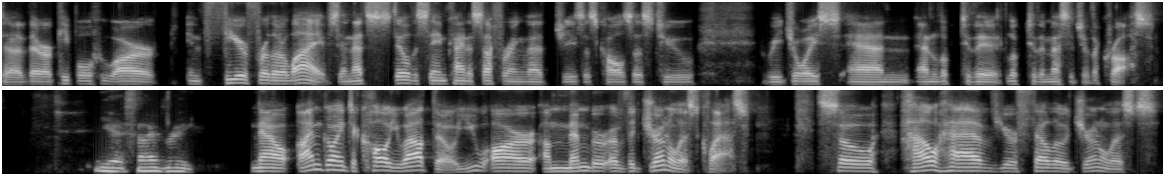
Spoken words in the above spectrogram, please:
uh, there are people who are in fear for their lives and that's still the same kind of suffering that jesus calls us to rejoice and and look to the look to the message of the cross yes i agree now, I'm going to call you out though. You are a member of the journalist class. So, how have your fellow journalists,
